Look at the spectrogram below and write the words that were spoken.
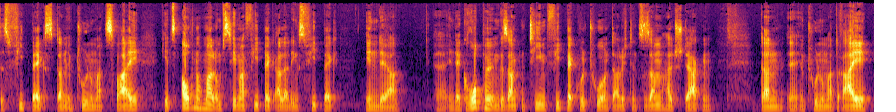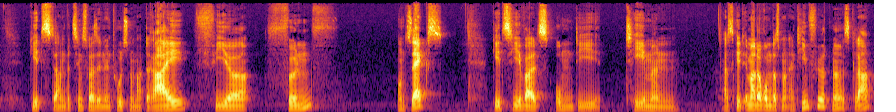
des Feedbacks. Dann im Tool Nummer zwei geht es auch nochmal ums Thema Feedback, allerdings Feedback in der in der Gruppe, im gesamten Team Feedback-Kultur und dadurch den Zusammenhalt stärken. Dann äh, im Tool Nummer 3 geht es dann, beziehungsweise in den Tools Nummer 3, 4, 5 und 6 geht es jeweils um die Themen, also es geht immer darum, dass man ein Team führt, ne, ist klar.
